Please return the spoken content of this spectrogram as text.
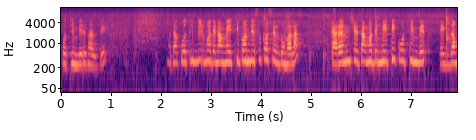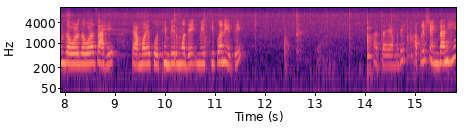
कोथिंबीर घालते. आता कोथिंबीरमध्ये ना मेथी पण दिसत असेल तुम्हाला. कारण शेतामध्ये मेथी कोथिंबीर एकदम जवळजवळच आहे. त्यामुळे कोथिंबीरमध्ये मेथी पण येते. आता यामध्ये आपले शेंगदाणे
